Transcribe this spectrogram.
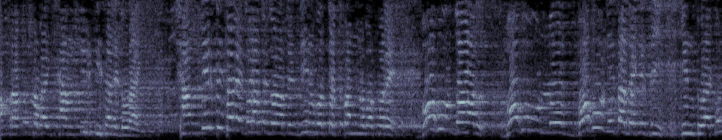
আমার তো সবাই শান্তির পিছনে দৌড়াই। শান্তির পিছনে দৌড়াতে দৌড়াতে দীর্ঘ তেপ্পান্ন বছরে বহু দল, বহু লোক, বহু নেতা দেখেছি, কিন্তু এখন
